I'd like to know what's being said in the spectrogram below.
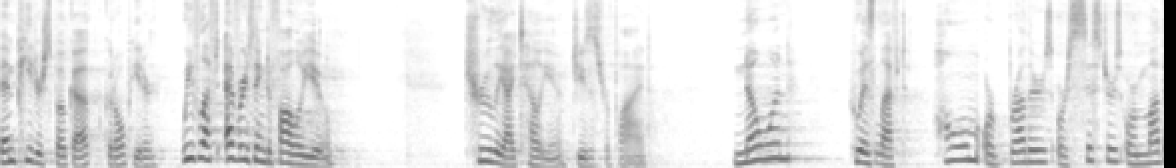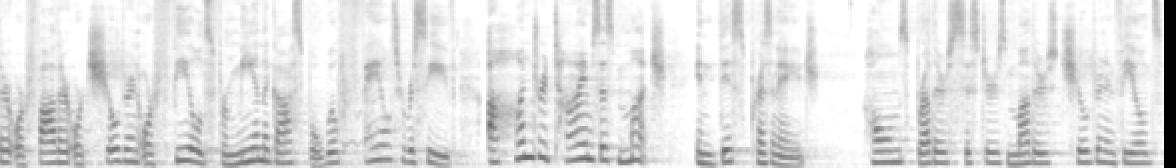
Then Peter spoke up, good old Peter, We've left everything to follow you. Truly, I tell you, Jesus replied, no one who has left home or brothers or sisters or mother or father or children or fields for me in the gospel will fail to receive a hundred times as much in this present age homes, brothers, sisters, mothers, children, and fields,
